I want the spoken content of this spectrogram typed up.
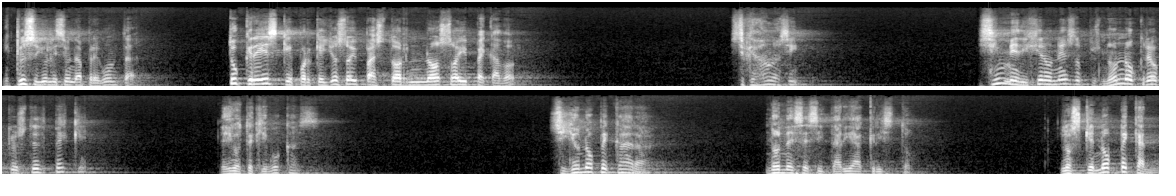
Incluso yo le hice una pregunta. ¿Tú crees que porque yo soy pastor no soy pecador? se quedaron así. Y si me dijeron eso, pues no, no creo que usted peque. Le digo, te equivocas. Si yo no pecara, no necesitaría a Cristo. Los que no pecan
